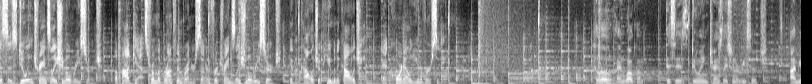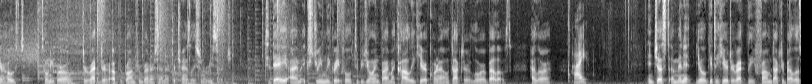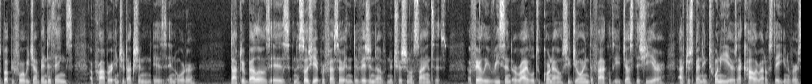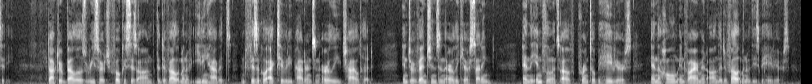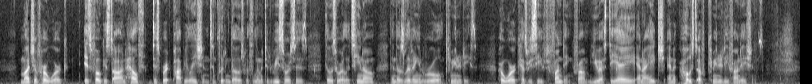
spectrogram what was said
This is Doing Translational Research, a podcast from the Bronfenbrenner Center for Translational Research in the College of Human Ecology at Cornell University. Hello and welcome. This is Doing Translational Research. I'm your host, Tony Burrow, Director of the Bronfenbrenner Center for Translational Research. Today, I'm extremely grateful to be joined by my colleague here at Cornell, Dr. Laura Bellows. Hi, Laura. Hi. In just a minute, you'll get to hear directly from Dr. Bellows, but before we jump into things, a proper introduction is in order. Dr. Bellows is an associate professor in the Division of Nutritional Sciences. A fairly recent arrival to Cornell, she joined the faculty just this year after spending 20 years at Colorado State University. Dr. Bellows' research focuses on the development of eating habits and physical activity patterns in early childhood, interventions in the early care setting, and the influence of parental behaviors and the home environment on the development of these behaviors. Much of her work is focused on health disparate populations, including those with limited resources, those who are Latino, and those living in rural communities. Her work has received funding from USDA, NIH, and a host of community foundations.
